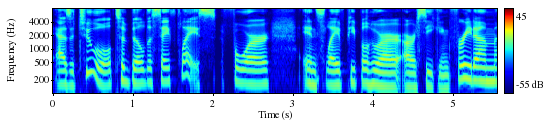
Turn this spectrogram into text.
as a tool to build a safe place for enslaved people who are, are seeking freedom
